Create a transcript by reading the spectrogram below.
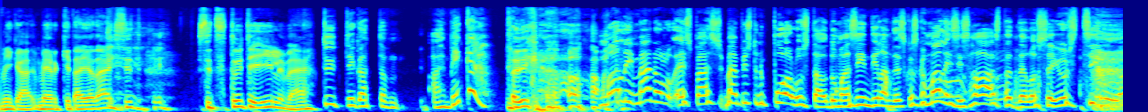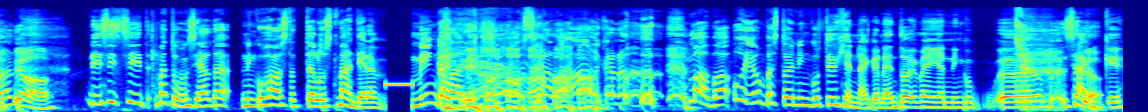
mikä merkki tai jotain. Sitten Sitten tytti ilme. Tytti katto, ai mikä? Mikä? Mä, olin, mä en ollut edes päässyt, mä en pystynyt puolustautumaan siinä tilanteessa, koska mä olin siis haastattelussa just silloin. Joo. Niin sit siitä, mä tuun sieltä niin haastattelusta, mä en tiedä minkälainen show siellä on alkanut. Mä oon vaan, oi onpas toi niinku tyhjän näköinen toi meidän niinku, öö, sänky.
